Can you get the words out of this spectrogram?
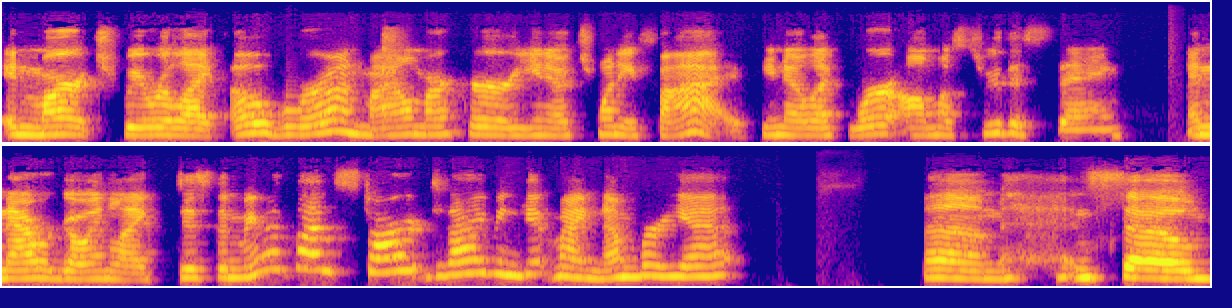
in March, we were like, oh, we're on mile marker, you know, 25, you know, like we're almost through this thing. And now we're going like, does the marathon start? Did I even get my number yet? Um, and so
